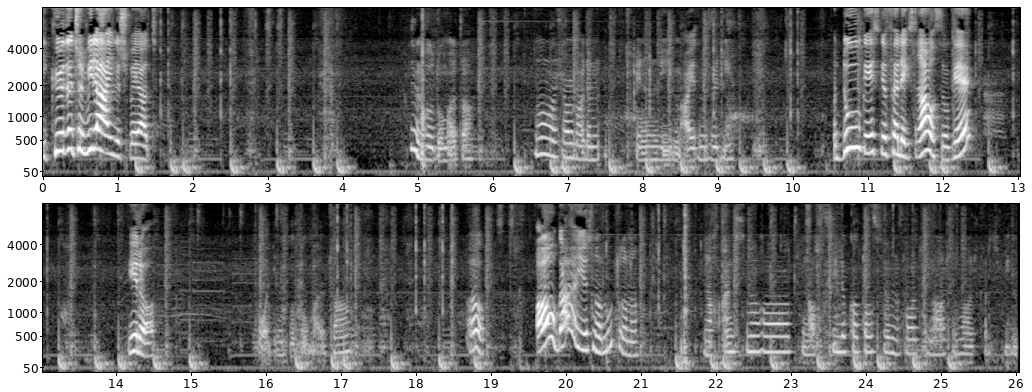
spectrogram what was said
Die Kühe sind schon wieder eingesperrt. Die sind so dumm, Alter. Oh, ich hol mal den, den lieben Eisenwilli. Und du gehst gefälligst raus, okay? Jeder. Boah, die sind so dumm, Alter. Oh. Oh, geil, hier ist noch Loot drin. Noch ein Smaragd, noch viele Kartoffeln, noch Holz, noch Holz, noch Holz, ganz viel.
